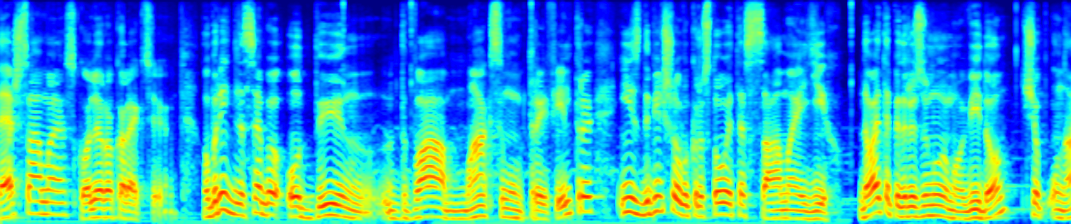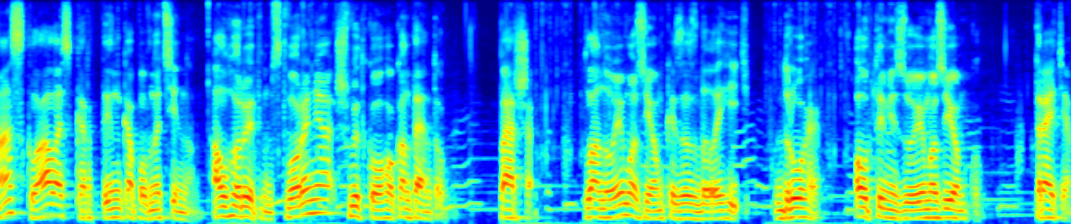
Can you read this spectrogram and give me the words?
Те ж саме з кольорокорекцією. Оберіть для себе один, два, максимум три фільтри і здебільшого використовуйте саме їх. Давайте підрезюмуємо відео, щоб у нас склалась картинка повноцінно. Алгоритм створення швидкого контенту. Перше. Плануємо зйомки заздалегідь. Друге. Оптимізуємо зйомку. Третє.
